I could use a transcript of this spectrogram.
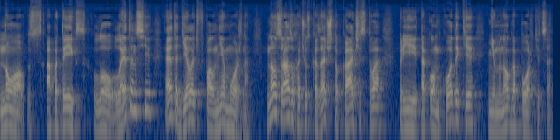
Но с aptX Low Latency это делать вполне можно. Но сразу хочу сказать, что качество при таком кодеке немного портится.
